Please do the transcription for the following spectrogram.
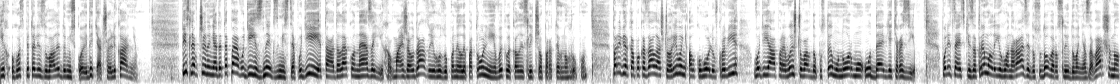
Їх госпіталізували до міської дитячої лікарні. Після вчинення ДТП водій зник з місця події та далеко не заїхав. Майже одразу його зупинили патрульні і викликали слідчо-оперативну групу. Перевірка показала, що рівень алкоголю в крові водія перевищував допустиму норму у 9 разів. Поліцейські затримали його наразі. Досудове розслідування завершено.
